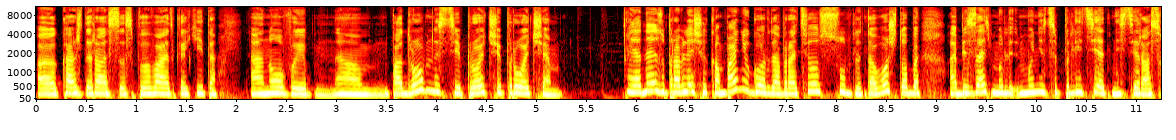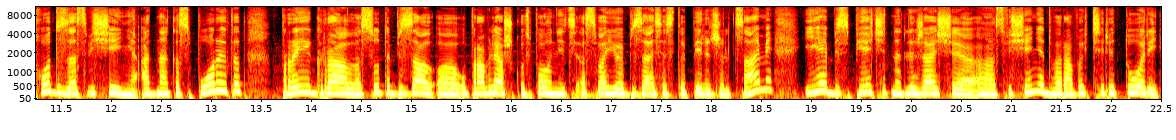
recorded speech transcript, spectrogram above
а, каждый раз всплывают какие-то а, новые подробности и прочее, прочее. И одна из управляющих компаний города обратилась в суд для того, чтобы обязать муниципалитет нести расходы за освещение. Однако спор этот проиграла. Суд обязал э, управляшку исполнить свое обязательство перед жильцами и обеспечить надлежащее э, освещение дворовых территорий.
